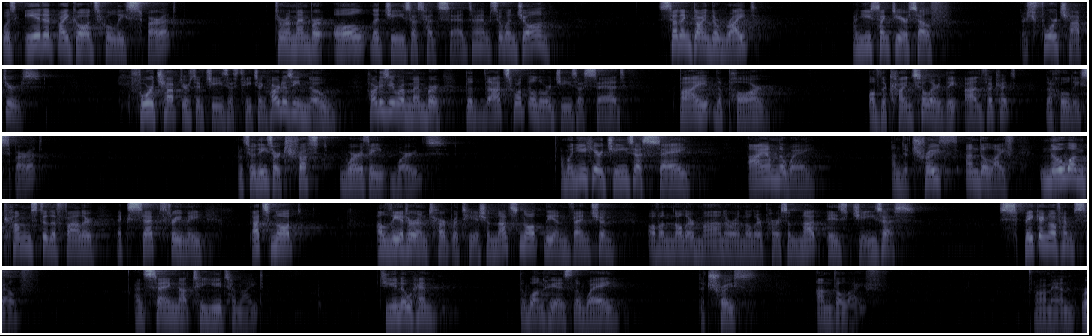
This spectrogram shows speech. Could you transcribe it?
was aided by God's Holy Spirit to remember all that Jesus had said to him. So when John, sitting down to write, and you think to yourself, there's four chapters, four chapters of Jesus' teaching. How does he know? How does he remember that that's what the Lord Jesus said by the power of the counselor, the advocate, the Holy Spirit? And so these are trustworthy words. And when you hear Jesus say, I am the way and the truth and the life, no one comes to the Father except through me, that's not a later interpretation. That's not the invention of another man or another person. That is Jesus speaking of himself and saying that to you tonight. Do you know him? The one who is the way, the truth, and the life. Amen. We're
